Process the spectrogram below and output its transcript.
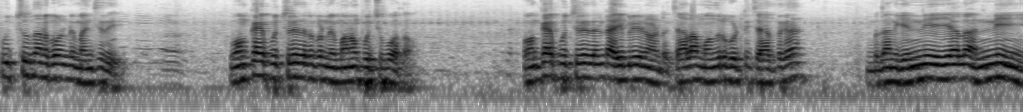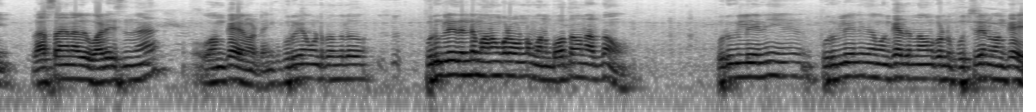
పుచ్చుందనుకోండి మంచిది. వంకాయ పుచ్చు లేదనుకోండి మనం పుచ్చిపోతాం. వంకాయ పుచ్చు లేదంటే హైబ్రిడ్ అనమాట చాలా మందులు కొట్టి చేతగా దానికి ఎన్ని వేయాలో అన్ని రసాయనాలు వాడేసిన వంకాయ అనమాట. ఇంక పురుగు ఏముంటుంది అందులో? పురుగు లేదంటే మనం కూడా ఉండం మనం పోతామని అర్థం. పురుగు లేని పురుగు లేని వంకాయ తిన్నాం అనుకోండి పుచ్చు లేని వంకాయ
